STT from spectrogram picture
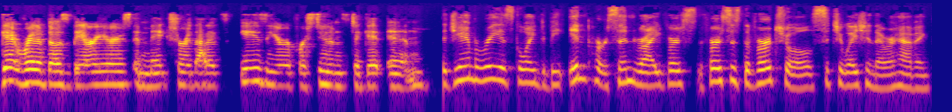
get rid of those barriers and make sure that it's easier for students to get in. The Jamboree is going to be in person, right? Versus, versus the virtual situation that we're having.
